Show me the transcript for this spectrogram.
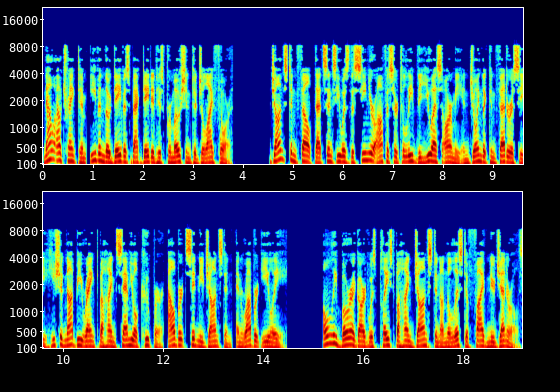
now outranked him, even though Davis backdated his promotion to July 4. Johnston felt that since he was the senior officer to leave the U.S. Army and join the Confederacy he should not be ranked behind Samuel Cooper, Albert Sidney Johnston, and Robert E. Lee. Only Beauregard was placed behind Johnston on the list of five new generals.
